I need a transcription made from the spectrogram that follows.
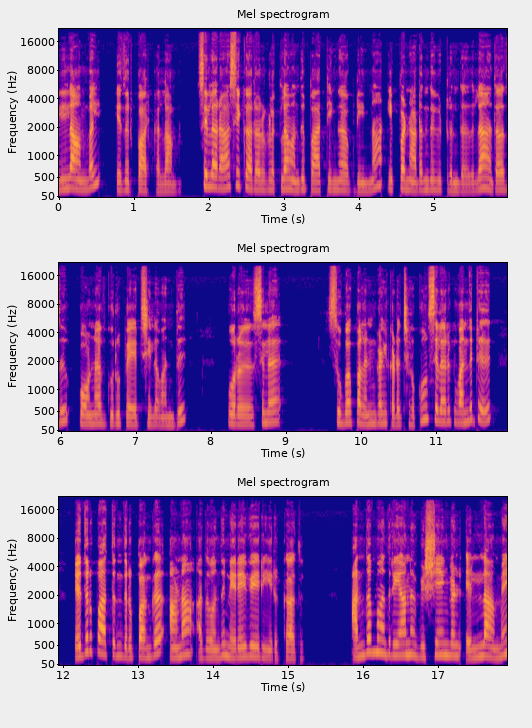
இல்லாமல் எதிர்பார்க்கலாம். சில ராசிக்காரர்களுக்கெல்லாம் வந்து பார்த்தீங்க அப்படின்னா இப்போ நடந்துகிட்டு இருந்ததில் அதாவது போன குரு பயிற்சியில் வந்து ஒரு சில சுப பலன்கள் கிடச்சிருக்கும். சிலருக்கு வந்துட்டு எதிர்பார்த்துருந்துருப்பாங்க. ஆனால் அது வந்து நிறைவேறி இருக்காது. அந்த மாதிரியான விஷயங்கள் எல்லாமே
